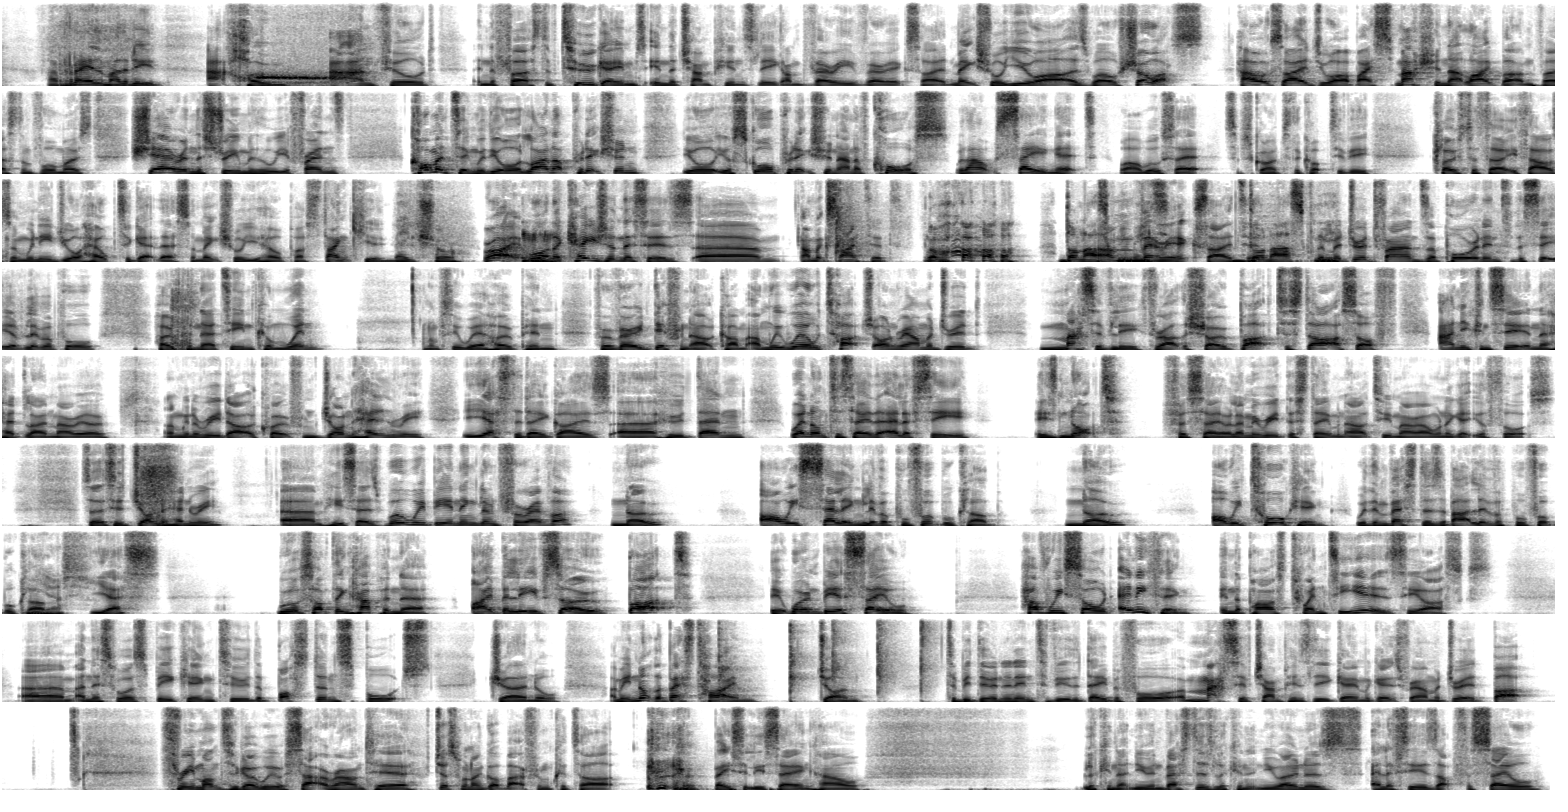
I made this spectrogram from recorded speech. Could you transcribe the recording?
Real Madrid at home at Anfield in the first of two games in the Champions League. I'm very, very excited. Make sure you are as well. Show us how excited you are by smashing that like button first and foremost, sharing the stream with all your friends, commenting with your lineup prediction, your your score prediction, and of course, without saying it, well, I will say it, subscribe to the Kop TV. Close to 30,000. We need your help to get there. So make sure you help us. Thank you. Make sure. Right, what an occasion this is. Um, I'm excited. Don't ask me. I'm mate. very excited. Don't ask the me. The Madrid fans are pouring into the city of Liverpool, hoping their team can win. And obviously, we're hoping for a very different outcome. And we will touch on Real Madrid massively throughout the show. But to start us off, and you can see it in the headline, Mario, I'm going to read out a quote from John Henry yesterday, guys, uh, who then went on to say that LFC is not for sale. Let me read the statement out to you, Mario. I want to get your thoughts. So this is John Henry. Um, he says, Will we be in England forever? No. Are we selling Liverpool Football Club? No. Are we talking with investors about Liverpool Football Club? Yes. Yes. Will something happen there? I believe so, but it won't be a sale. Have we sold anything in the past 20 years? He asks. Um, and this was speaking to the Boston Sports Journal. I mean, not the best time, John, to be doing an interview the day before a massive Champions League game against Real Madrid. But three months ago, we were sat around here just when I got back from Qatar, basically saying how looking at new investors, looking at new owners, LFC is up for sale.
